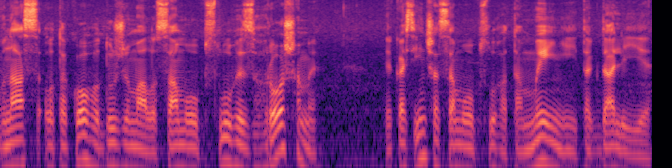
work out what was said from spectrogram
в нас отакого дуже мало самообслуги з грошами, якась інша самообслуга, там мийні і так далі є.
